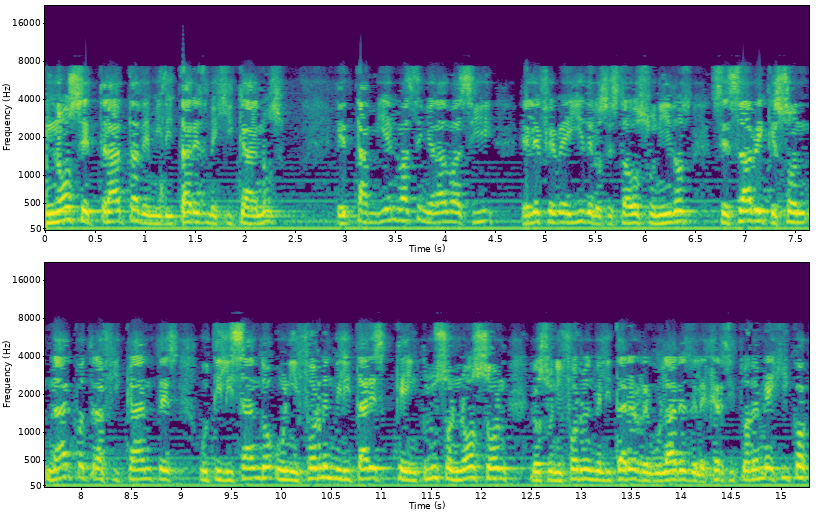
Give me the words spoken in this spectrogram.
No se trata de militares mexicanos, eh, también lo ha señalado así el FBI de los Estados Unidos. Se sabe que son narcotraficantes utilizando uniformes militares que incluso no son los uniformes militares regulares del Ejército de México.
